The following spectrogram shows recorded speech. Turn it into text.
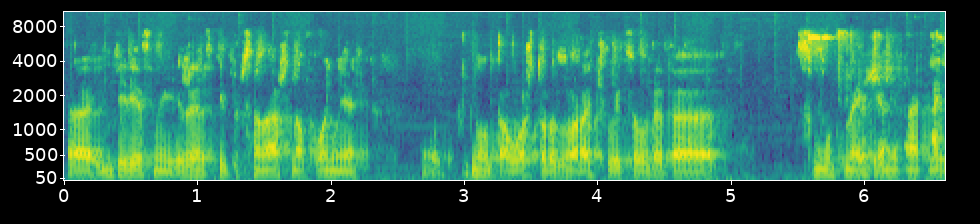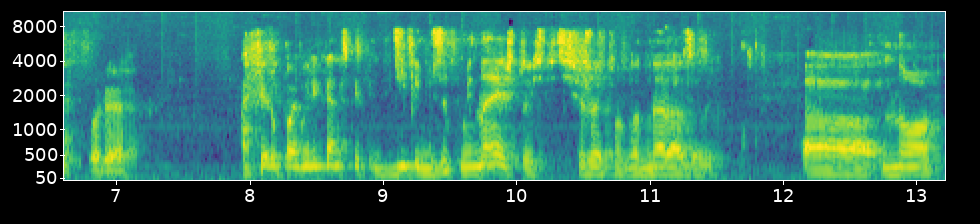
э, интересный женский персонаж на фоне ну, того, что разворачивается вот эта смутная Короче, криминальная а... история. Аферу по-американски ты дико не запоминаешь, то есть сюжет он одноразовый. Uh, но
